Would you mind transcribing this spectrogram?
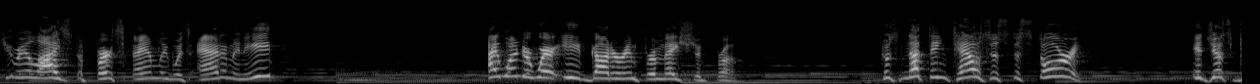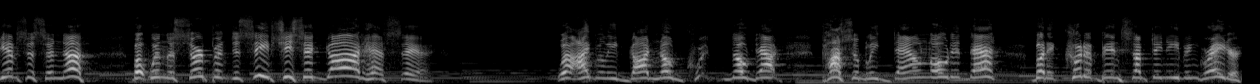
Do you realize the first family was Adam and Eve? I wonder where Eve got her information from. Because nothing tells us the story, it just gives us enough. But when the serpent deceived, she said, God has said. Well, I believe God, no, no doubt, possibly downloaded that but it could have been something even greater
